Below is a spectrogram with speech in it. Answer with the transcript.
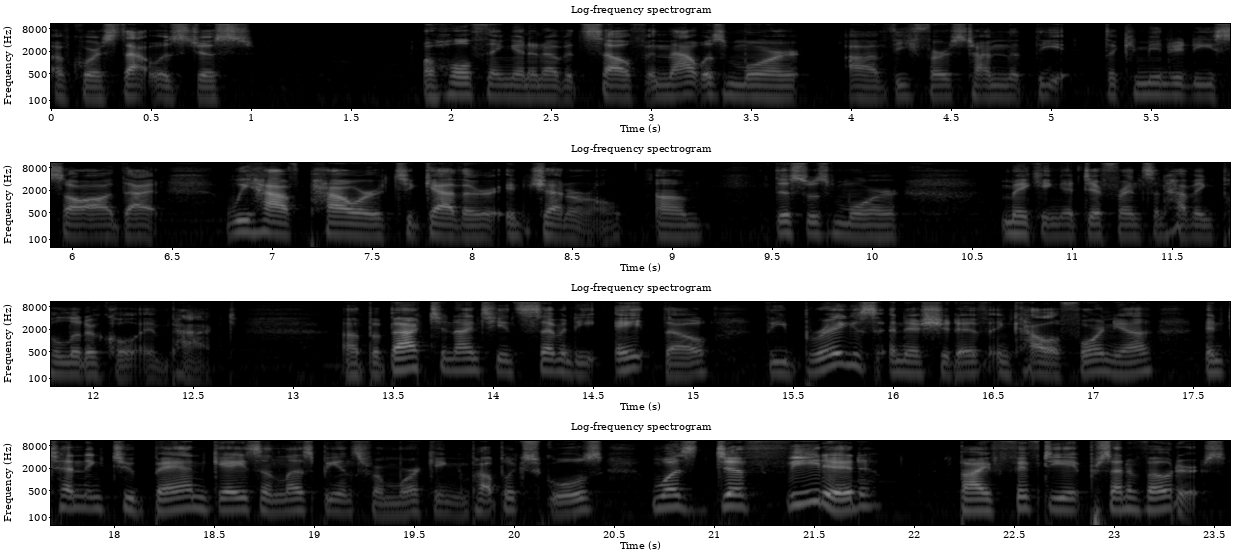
Of course, that was just a whole thing in and of itself, and that was more uh, the first time that the the community saw that we have power together in general. Um, this was more making a difference and having political impact. Uh, but back to 1978, though, the Briggs Initiative in California, intending to ban gays and lesbians from working in public schools, was defeated by 58% of voters.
